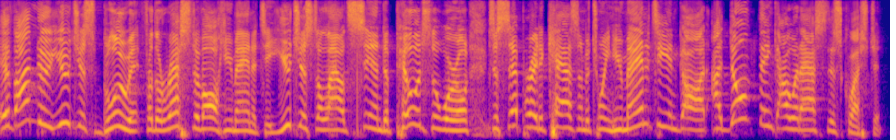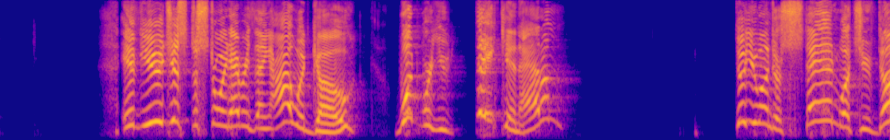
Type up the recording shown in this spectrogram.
If I knew you just blew it for the rest of all humanity, you just allowed sin to pillage the world, to separate a chasm between humanity and God, I don't think I would ask this question. If you just destroyed everything, I would go, What were you thinking, Adam? Do you understand what you've done?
